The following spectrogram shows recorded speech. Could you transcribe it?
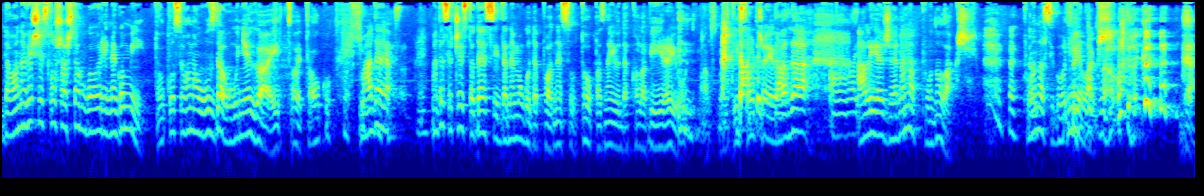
da ona više sluša što on govori nego mi. Toliko se ona uzda u njega i to je toliko. Mada, mada se često desi da ne mogu da podnesu to pa znaju da kolabiraju. Malo smo ti slučajeva, da. Ovaj. Ali je ženama puno lakše. Puno sigurnije i lakše. Da.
